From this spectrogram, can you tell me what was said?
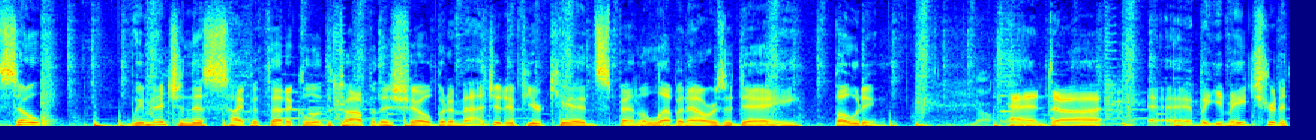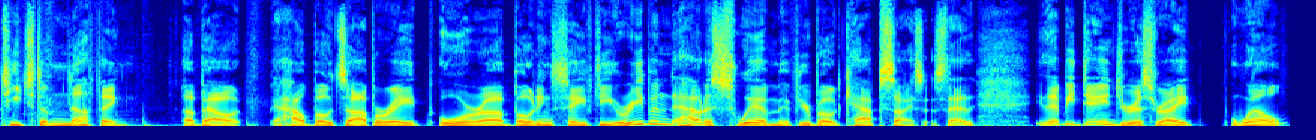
So, we mentioned this hypothetical at the top of the show, but imagine if your kids spent 11 hours a day boating, and uh, uh, but you made sure to teach them nothing about how boats operate or uh, boating safety or even how to swim if your boat capsizes. That that'd be dangerous, right? Well,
